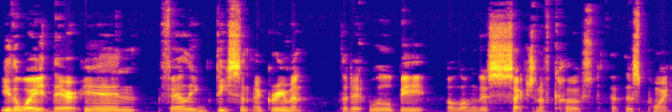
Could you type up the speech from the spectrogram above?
Either way, they're in fairly decent agreement that it will be along this section of coast at this point.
